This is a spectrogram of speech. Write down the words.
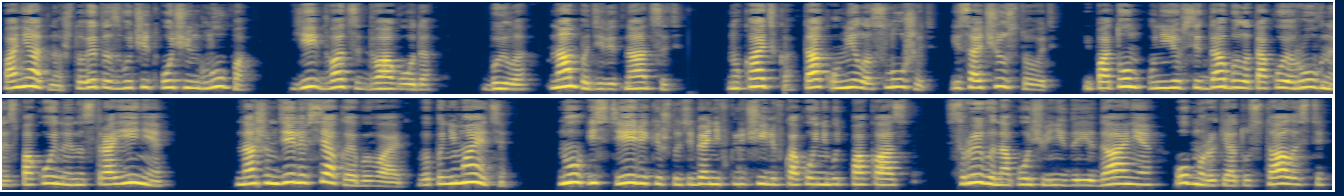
Понятно, что это звучит очень глупо. Ей двадцать два года было, нам по девятнадцать. Но Катька так умела слушать и сочувствовать, и потом у нее всегда было такое ровное, спокойное настроение. В нашем деле всякое бывает, вы понимаете? Ну, истерики, что тебя не включили в какой-нибудь показ, срывы на почве недоедания, обмороки от усталости,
